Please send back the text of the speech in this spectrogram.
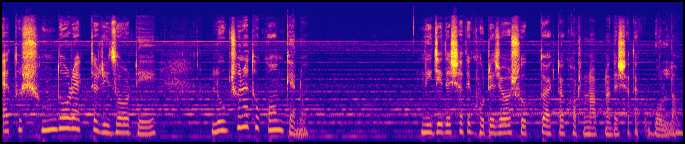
এত সুন্দর একটা রিসর্টে লোকজন এত কম কেন? নিজেদের সাথে ঘটে যাওয়া সত্য একটা ঘটনা আপনাদের সাথে বললাম।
